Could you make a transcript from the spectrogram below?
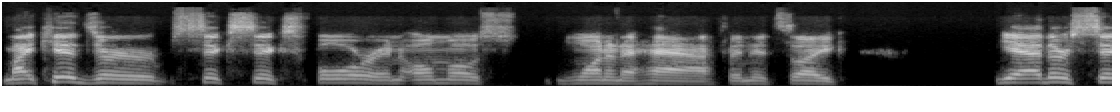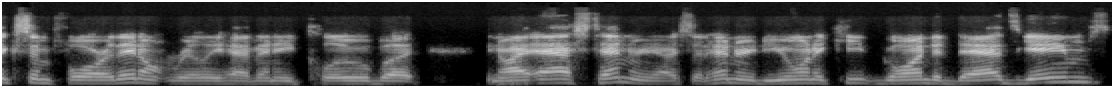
my kids are six six four and almost one and a half, and it's like yeah, they're six and four. They don't really have any clue. But you know, I asked Henry. I said, Henry, do you want to keep going to Dad's games?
